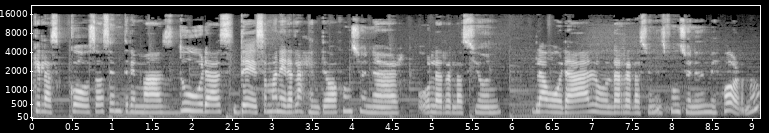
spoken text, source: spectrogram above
que las cosas entre más duras, de esa manera la gente va a funcionar o la relación laboral o las relaciones funcionen mejor, ¿no?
